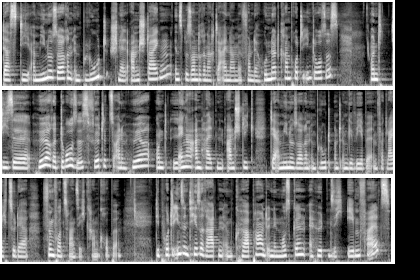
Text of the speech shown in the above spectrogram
dass die Aminosäuren im Blut schnell ansteigen, insbesondere nach der Einnahme von der 100 Gramm Proteindosis. Und diese höhere Dosis führte zu einem höher und länger anhaltenden Anstieg der Aminosäuren im Blut und im Gewebe im Vergleich zu der 25 Gramm Gruppe. Die Proteinsyntheseraten im Körper und in den Muskeln erhöhten sich ebenfalls,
